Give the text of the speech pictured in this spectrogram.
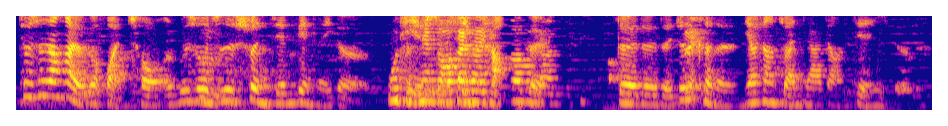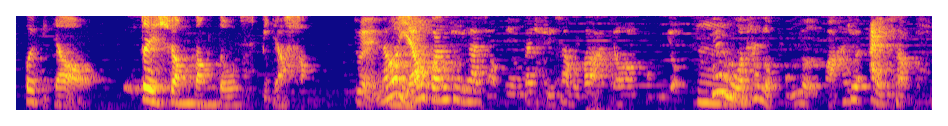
就是让他有一个缓冲，而不是说就是瞬间变成一个铁石心肠，对，对对对，就是可能要像专家这样建议的，会比较对双方都是比较好。对，然后也要关注一下小朋友在学校没办法交到朋友，因为如果他有朋友的话，他就会爱上去；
